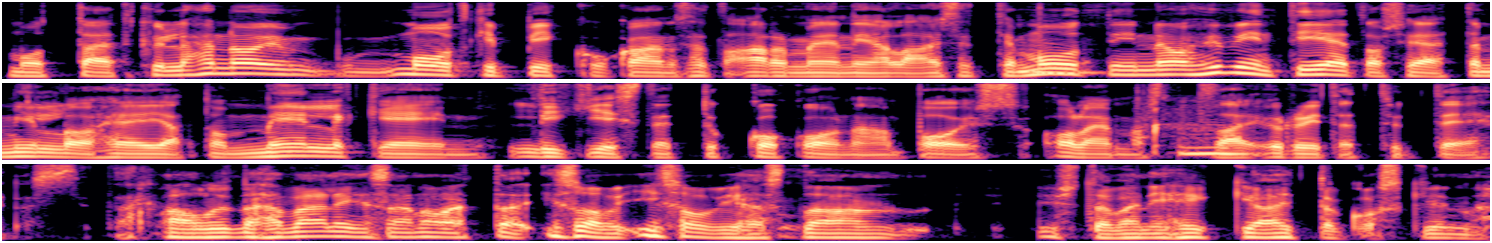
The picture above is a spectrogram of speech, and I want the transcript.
mutta et kyllähän noin muutkin pikkukansat, armeenialaiset ja muut, niin ne on hyvin tietoisia, että milloin heidät on melkein likistetty kokonaan pois olemasta tai yritetty tehdä sitä. Mä haluaisin tähän väliin sanoa, että iso, iso vihasta on ystäväni Heikki Aittokoskin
